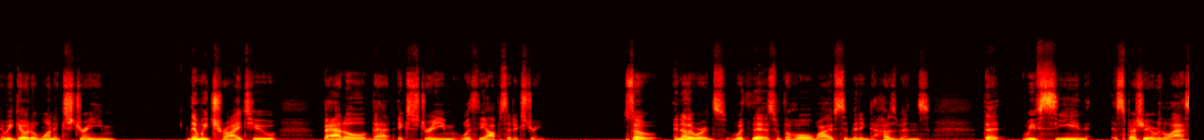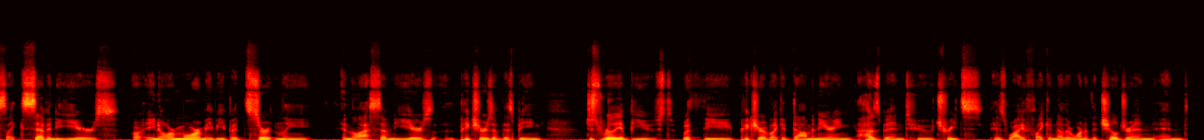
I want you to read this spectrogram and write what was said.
and we go to one extreme then we try to battle that extreme with the opposite extreme so, in other words, with this, with the whole wives submitting to husbands, that we've seen, especially over the last like 70 years, or you know, or more maybe, but certainly in the last 70 years, pictures of this being just really abused with the picture of like a domineering husband who treats his wife like another one of the children and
